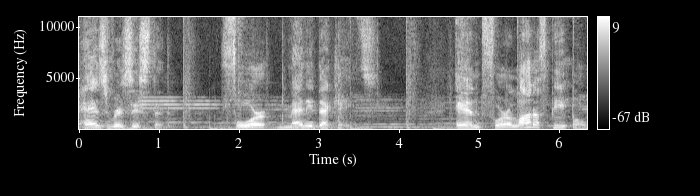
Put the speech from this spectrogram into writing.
has resisted for many decades. And for a lot of people,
